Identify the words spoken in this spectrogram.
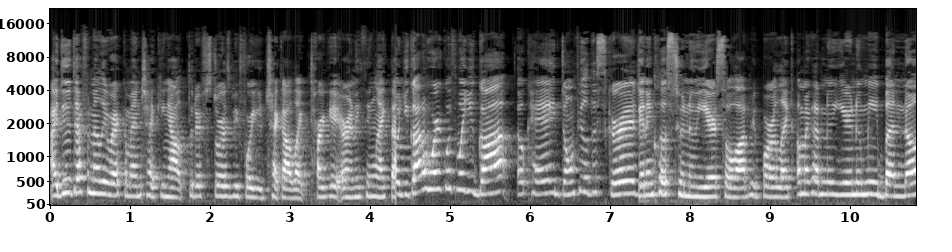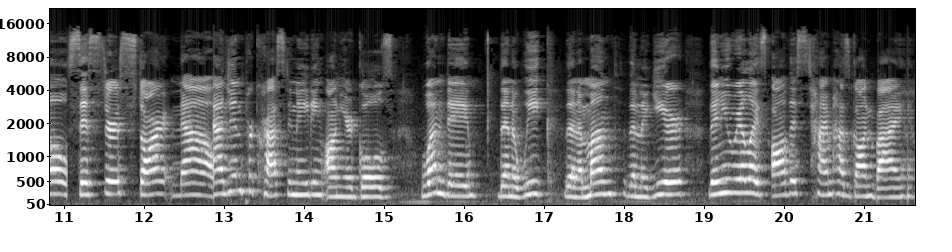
I do definitely recommend checking out thrift stores before you check out like Target or anything like that. You gotta work with what you got, okay? Don't feel discouraged. Getting close to a new year, so a lot of people are like, oh my god, new year, new me. But no, sisters, start now. Imagine procrastinating on your goals one day, then a week, then a month, then a year, then you realize all this time has gone by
